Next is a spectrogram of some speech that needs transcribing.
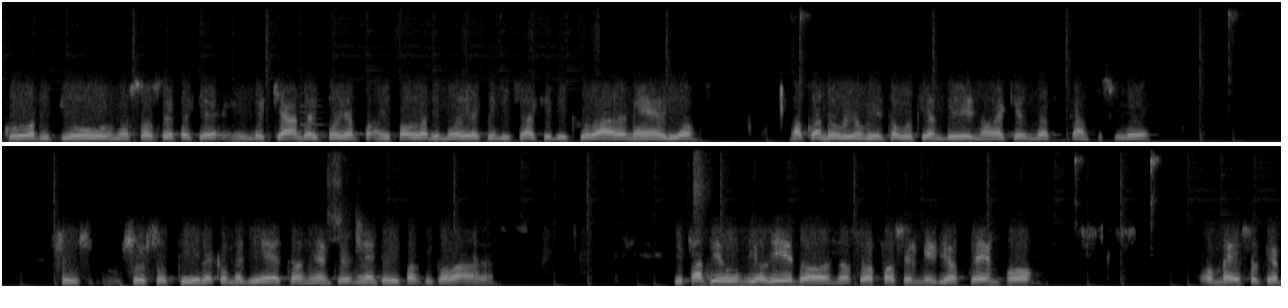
curo di più, non so se perché invecchiando hai, hai paura di morire, quindi cerchi di curare meglio. Ma quando ho vinto l'UTMB non è che è tanto sulle, sul, sul sottile come dieta, niente, niente di particolare. Infatti un mio libro, non so, fosse il miglior tempo, ho messo che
